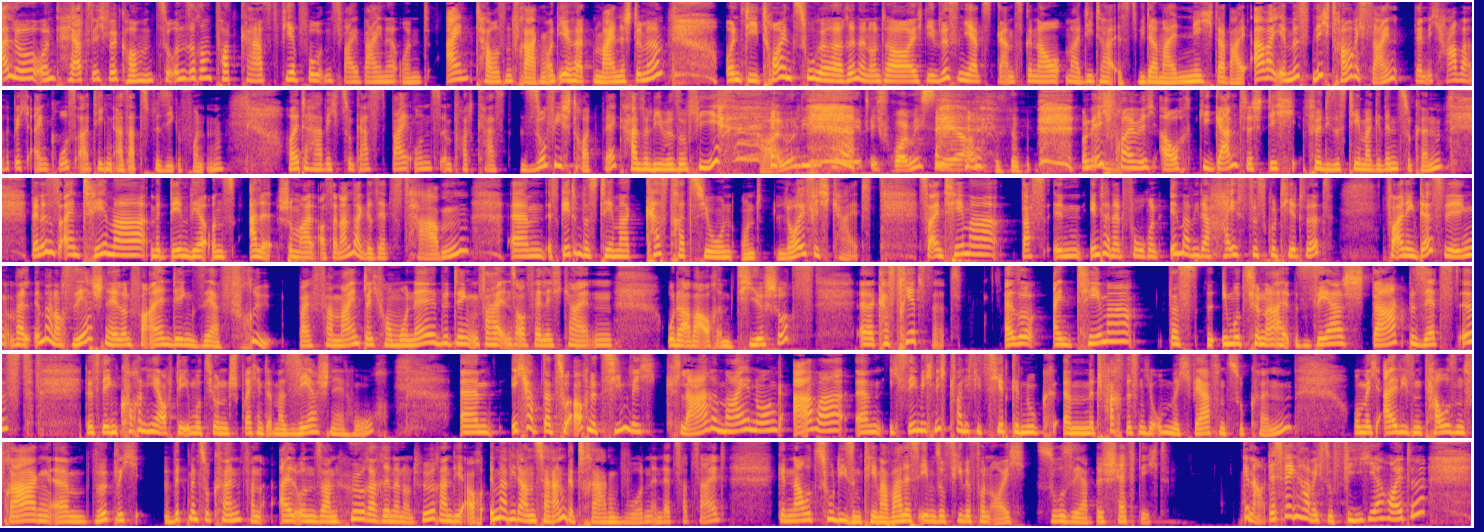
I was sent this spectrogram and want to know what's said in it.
Hallo und herzlich willkommen zu unserem Podcast Vier Pfoten, zwei Beine und 1000 Fragen. Und ihr hört meine Stimme. Und die treuen Zuhörerinnen unter euch, die wissen jetzt ganz genau, Madita ist wieder mal nicht dabei. Aber ihr müsst nicht traurig sein, denn ich habe wirklich einen großartigen Ersatz für sie gefunden. Heute habe ich zu Gast bei uns im Podcast Sophie Strottbeck. Hallo, liebe Sophie. Hallo, liebe Kate. Ich freue mich sehr. und ich freue mich auch gigantisch, dich für dieses Thema gewinnen zu können. Denn denn es ist ein Thema, mit dem wir uns alle schon mal auseinandergesetzt haben. Ähm, es geht um das Thema Kastration und Läufigkeit. Es ist ein Thema, das in Internetforen immer wieder heiß diskutiert wird. Vor allen Dingen deswegen, weil immer noch sehr schnell und vor allen Dingen sehr früh bei vermeintlich hormonell bedingten Verhaltensauffälligkeiten oder aber auch im Tierschutz äh, kastriert wird. Also ein Thema, das emotional sehr stark besetzt ist. Deswegen kochen hier auch die Emotionen entsprechend immer sehr schnell hoch. Ähm, ich habe dazu auch eine ziemlich klare Meinung, aber ähm, ich sehe mich nicht qualifiziert genug, ähm, mit Fachwissen hier um mich werfen zu können, um mich all diesen tausend Fragen ähm, wirklich widmen zu können von all unseren Hörerinnen und Hörern, die auch immer wieder an uns herangetragen wurden in letzter Zeit, genau zu diesem Thema, weil es eben so viele von euch so sehr beschäftigt. Genau, deswegen habe ich Sophie hier heute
